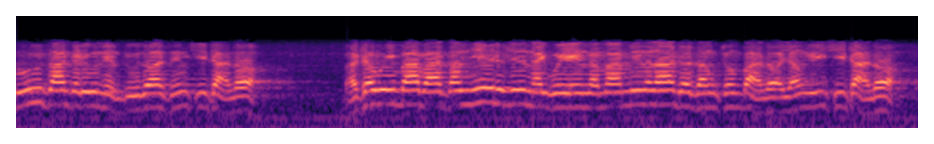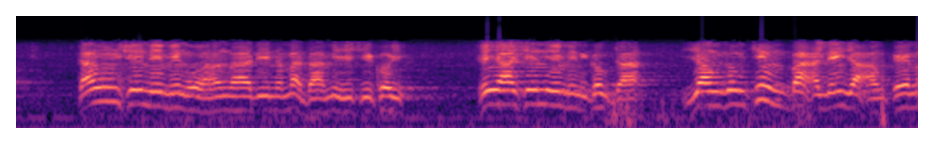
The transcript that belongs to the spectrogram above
ဘူးသာတရုနှင့်သူသောဆင်းရှိတတ်သောပထဝီပါပါတံကြီးတို့ဖြင့်၌ဝေငမမင်္ဂလာတော်ဆောင်ထွန်းပသောအယောင်ကြီးရှိတတ်သောတံရှင်နေမင်းကိုဟံဃာတိနမတ္တာမိရှိကို၏ေယရှင်နေမင်းဂုတ်တာ ရောင်စုံကျင့်ပအလင်းရအောင်ကဲမ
